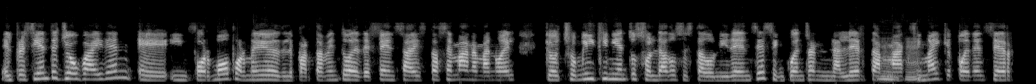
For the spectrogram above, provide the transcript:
El presidente Joe Biden eh, informó por medio del Departamento de Defensa esta semana, Manuel, que 8.500 soldados estadounidenses se encuentran en alerta máxima y que pueden ser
